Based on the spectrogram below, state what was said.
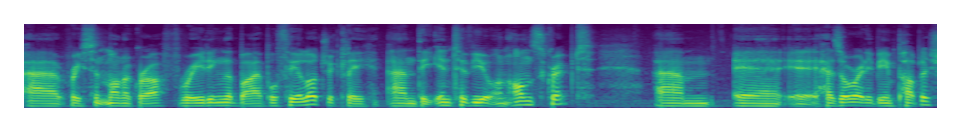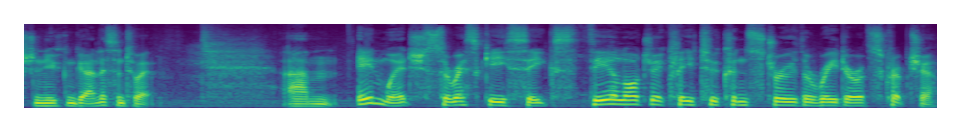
uh, recent monograph, Reading the Bible Theologically, and the interview on OnScript um, it, it has already been published, and you can go and listen to it. Um, in which Sarisky seeks theologically to construe the reader of Scripture.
